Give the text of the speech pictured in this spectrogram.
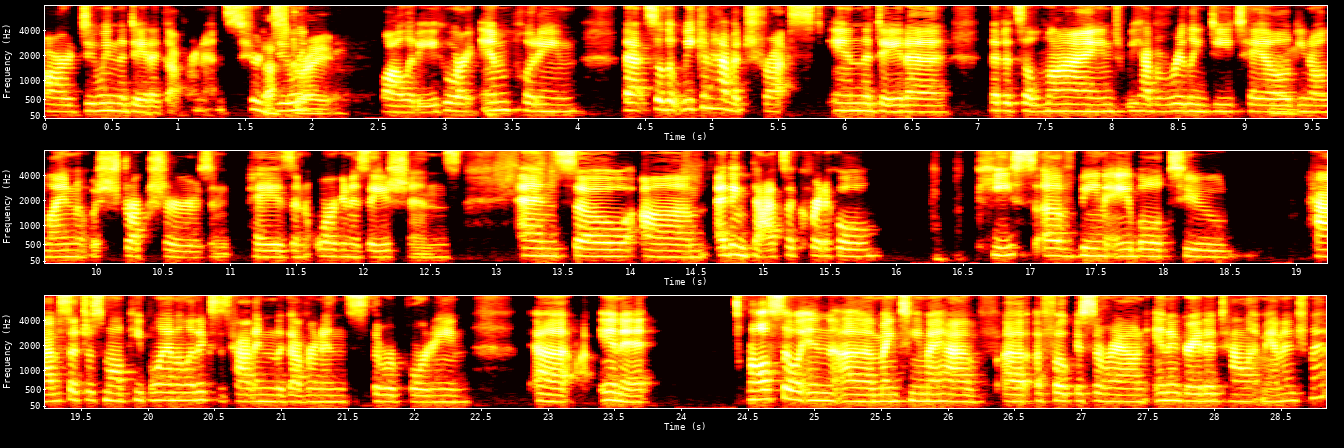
are doing the data governance, who are That's doing great. quality who are inputting that so that we can have a trust in the data that it's aligned. We have a really detailed you know alignment with structures and pays and organizations. And so um, i think that's a critical piece of being able to have such a small people analytics is having the governance the reporting uh, in it also in uh, my team i have a, a focus around integrated talent management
